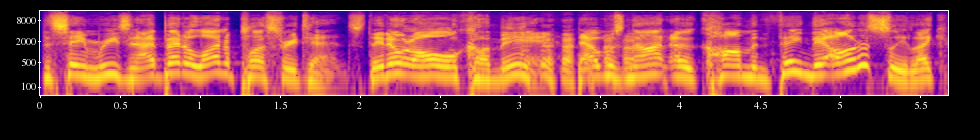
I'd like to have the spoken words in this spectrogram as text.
the same reason I bet a lot of plus three tens. They don't all come in. that was not a common thing. They honestly like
